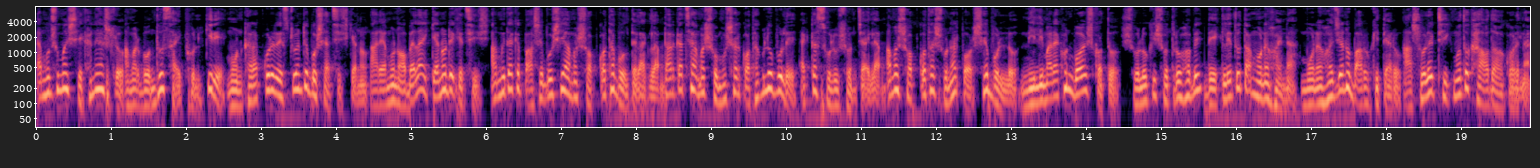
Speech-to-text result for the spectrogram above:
এমন সময় সেখানে সেখানে আসলো? আমার বন্ধু সাইফুল। কিরে মন খারাপ করে রেস্টুরেন্টে বসে আছিস কেন? আর এমন অবেলায় কেন ডেকেছিস? আমি তাকে পাশে বসিয়ে আমার সব কথা বলতে লাগলাম। তার কাছে আমার সমস্যার কথাগুলো বলে একটা সলিউশন চাইলাম। আমার সব কথা শোনার পর সে বলল, নীলিমার এখন বয়স কত? ষোলো কি সতেরো হবে? দেখলে তো তা মনে হয় না। মনে হয় যেন বারো কি তেরো। আসলে ঠিক মতো খাওয়া দাওয়া করে না।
